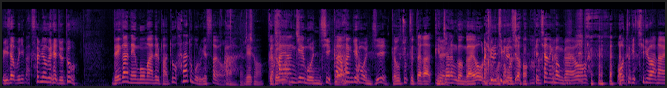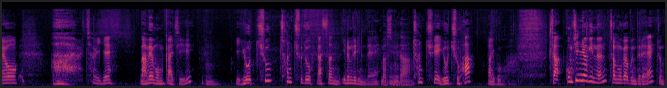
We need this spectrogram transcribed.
의사분이 막 설명을 해줘도 내가 내 몸 안을 봐도 하나도 모르겠어요. 아, 그렇죠. 그 그러니까 하얀 게 뭔지 까만 네. 게 뭔지 결국 쭉 듣다가 괜찮은 네. 건가요? 아, 그렇지, 그렇지. 괜찮은 건가요? 어떻게 치료하나요? 아, 참 이게 남의 몸까지 음. 요추, 천추도 낯선 이름들인데 맞습니다. 천추의 요추화? 아이고. 자, 공신력 있는 전문가분들의 좀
